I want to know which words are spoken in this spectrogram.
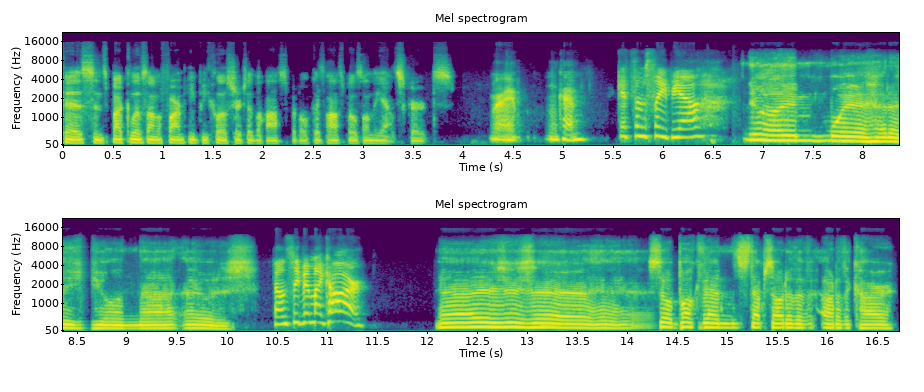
Because since Buck lives on a farm, he'd be closer to the hospital because the hospital's on the outskirts. Right. Okay. Get some sleep, yeah? Yeah, I'm way ahead of you on that. I was. Don't sleep in my car. Uh, this uh, so Buck then steps out of the out of the car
